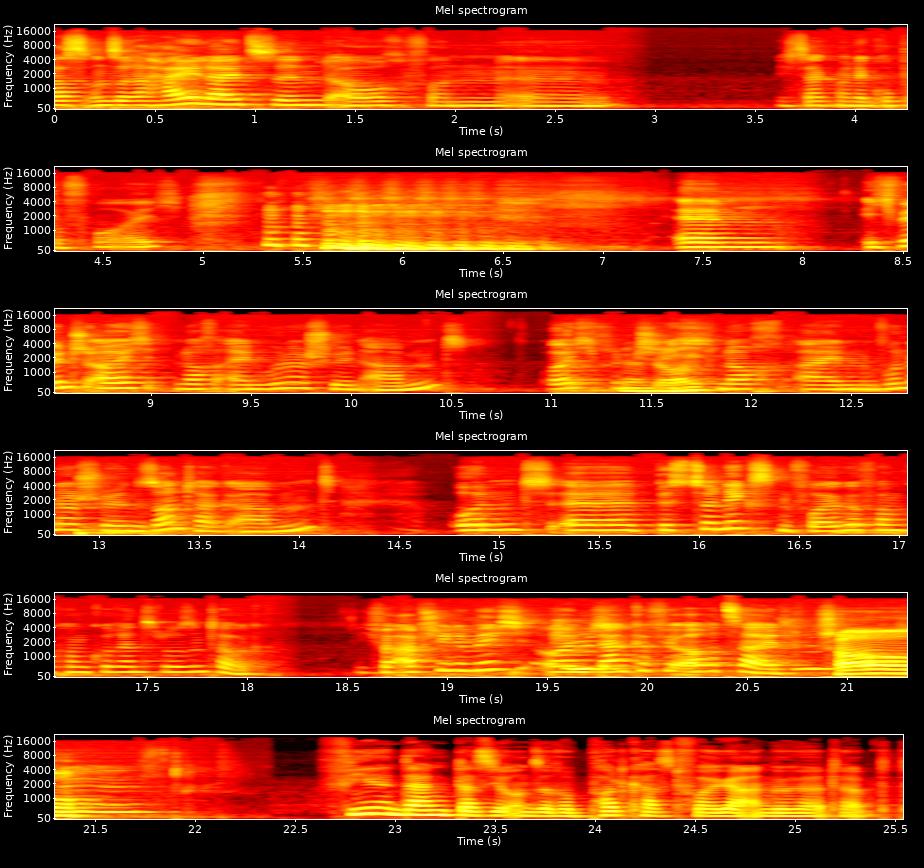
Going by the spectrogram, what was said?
was unsere Highlights sind, auch von, äh, ich sag mal, der Gruppe vor euch. ähm, ich wünsche euch noch einen wunderschönen Abend. Euch wünsche ich noch einen wunderschönen Sonntagabend und äh, bis zur nächsten Folge vom Konkurrenzlosen Talk. Ich verabschiede mich und Tschüss. danke für eure Zeit. Ciao. Tschüss. Vielen Dank, dass ihr unsere Podcast-Folge angehört habt.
